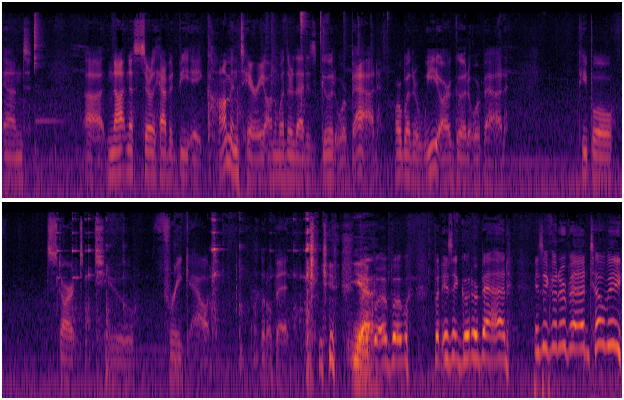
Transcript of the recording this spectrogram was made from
and uh, not necessarily have it be a commentary on whether that is good or bad, or whether we are good or bad, people start to freak out a little bit. Yeah. Like, "Uh, but, but is it good or bad? Is it good or bad? Tell me.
